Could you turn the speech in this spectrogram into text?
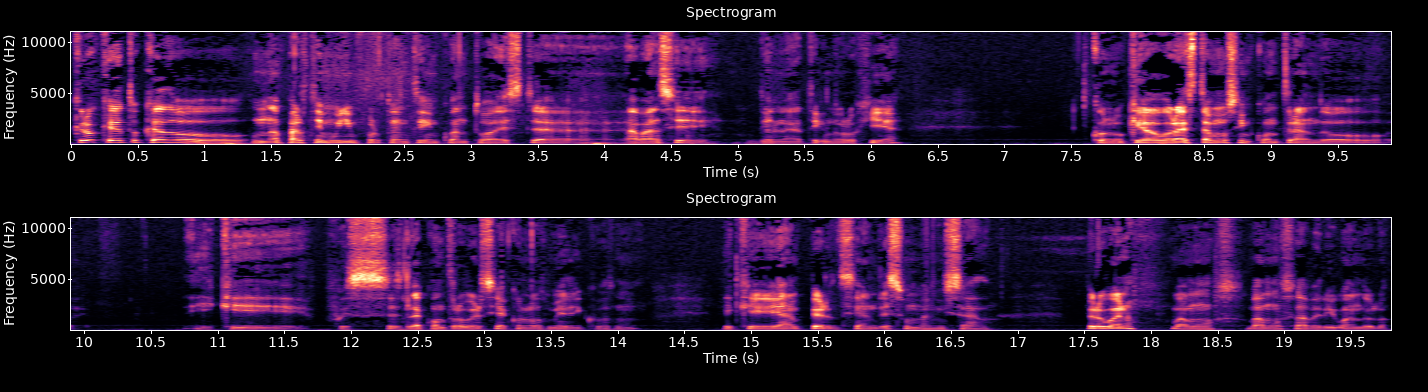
creo que ha tocado una parte muy importante en cuanto a este avance de la tecnología, con lo que ahora estamos encontrando y que pues es la controversia con los médicos, ¿no? De que han se han deshumanizado. Pero bueno, vamos vamos averiguándolo.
